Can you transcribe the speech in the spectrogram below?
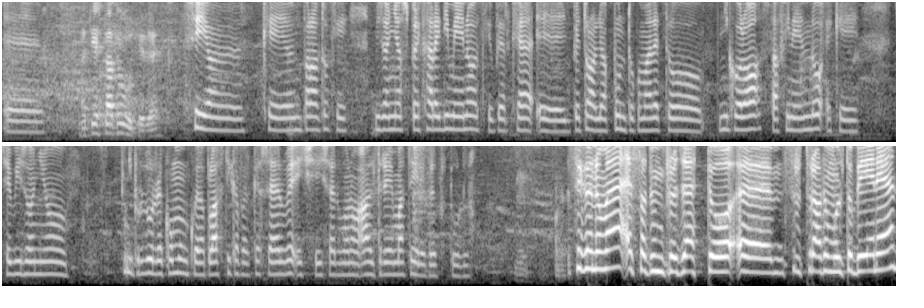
Eh, Ma ti è stato utile? Sì, eh, che ho imparato che bisogna sprecare di meno che perché eh, il petrolio appunto come ha detto Nicolò sta finendo e che c'è bisogno di produrre comunque la plastica perché serve e ci servono altre materie per produrla. Bene. Secondo me è stato un progetto eh, strutturato molto bene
